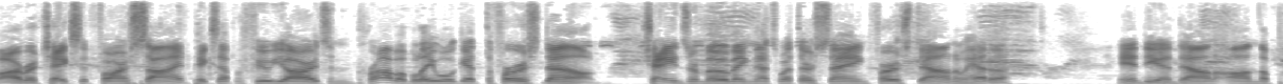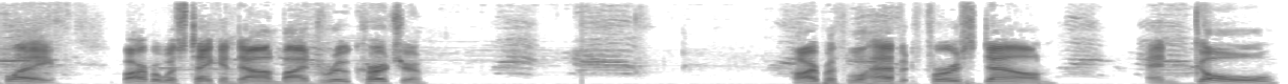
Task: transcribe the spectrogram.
Barber takes it far side, picks up a few yards, and probably will get the first down. Chains are moving. That's what they're saying. First down. And we had a Indian down on the play. Barber was taken down by Drew Kircher. Harpeth will have it first down and goal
